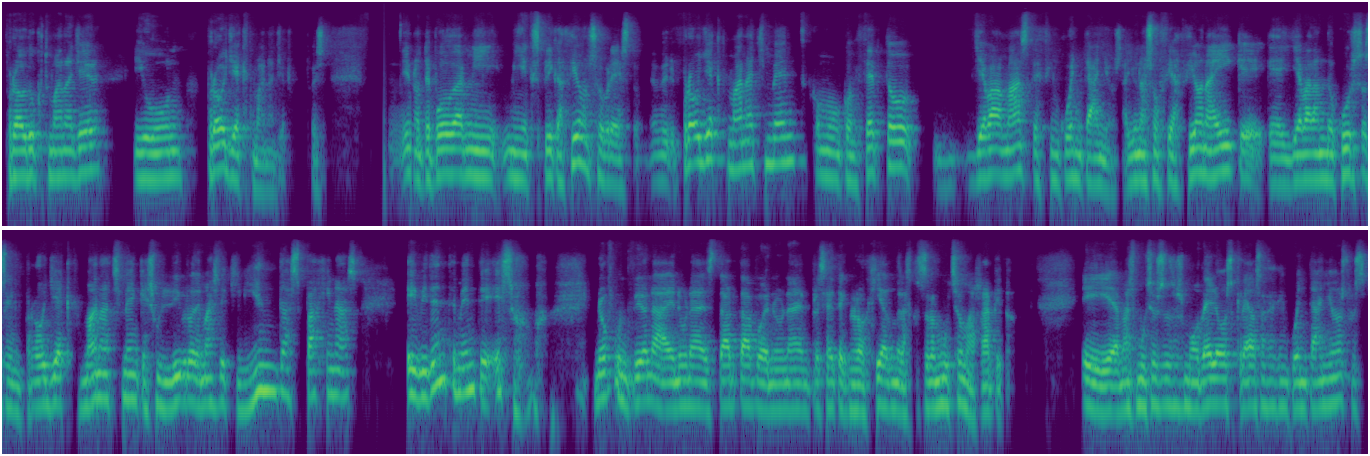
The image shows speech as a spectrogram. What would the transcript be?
Product Manager y un Project Manager. Entonces, yo no te puedo dar mi, explicación sobre esto. El project management como concepto lleva más de 50 años. Hay una asociación ahí que, lleva dando cursos en project management, que es un libro de más de 500 páginas. Evidentemente eso no funciona en una startup o en una empresa de tecnología donde las cosas van mucho más rápido. Y además muchos de esos modelos creados hace 50 años, pues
